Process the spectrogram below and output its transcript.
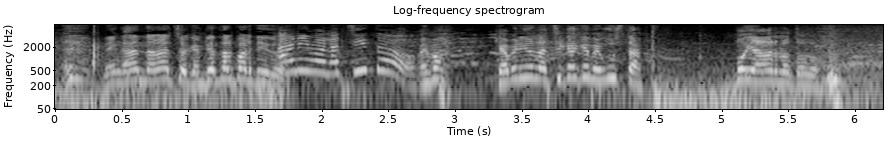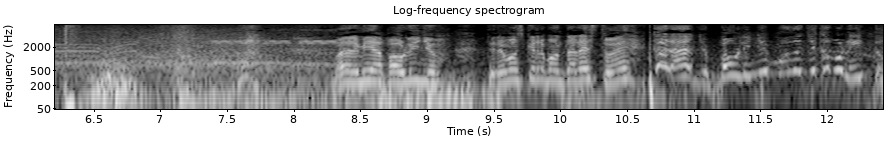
Venga, anda, Nacho, que empieza el partido. ¡Ánimo, Nachito! Ahí va, que ha venido la chica que me gusta. Voy a darlo todo. Madre mía, Paulinho, tenemos que remontar esto, ¿eh? Carajo, Paulinho en modo chica bonito.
